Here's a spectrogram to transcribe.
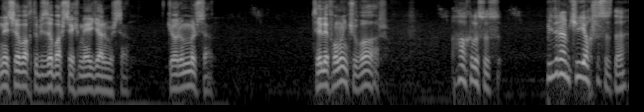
Neçə vaxtı bizə baş çəkməyə gəlmirsən? Görünmürsən? Telefonun ki var. Haqlısınız. Bilirəm ki, yaxşısınız da.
